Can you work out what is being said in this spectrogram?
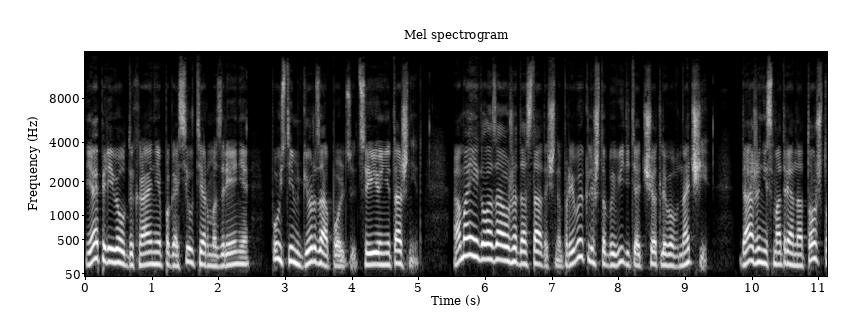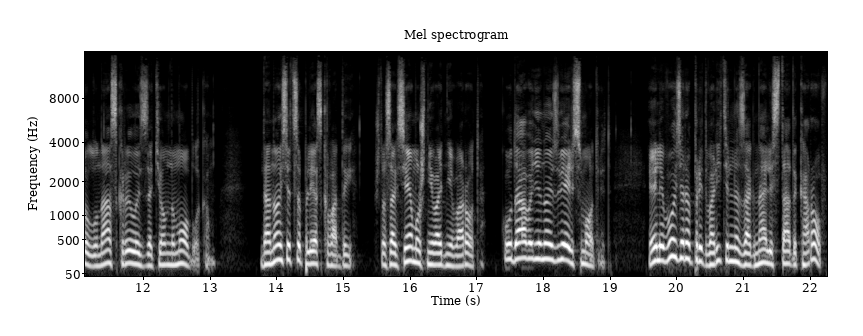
Я перевел дыхание, погасил термозрение, пусть им Гюрза пользуется, ее не тошнит. А мои глаза уже достаточно привыкли, чтобы видеть отчетливо в ночи, даже несмотря на то, что луна скрылась за темным облаком — Доносится плеск воды, что совсем уж не в одни ворота. Куда водяной зверь смотрит? Или в озеро предварительно загнали стадо коров,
